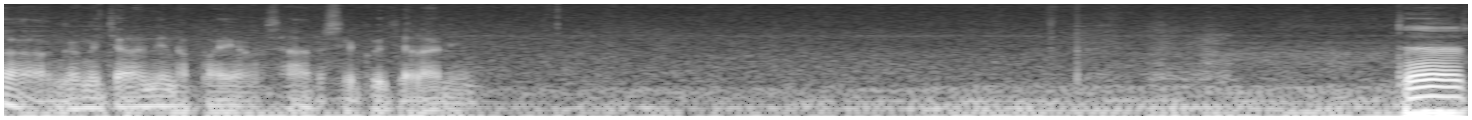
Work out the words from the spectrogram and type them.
eh, nggak uh, ngejalanin apa yang seharusnya gue jalanin. Dan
